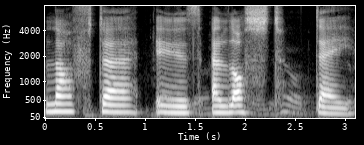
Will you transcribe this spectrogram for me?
laughter is a lost day.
